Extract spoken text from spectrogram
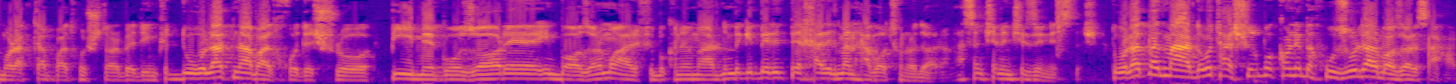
مرتب باید هشدار بدیم که دولت نباید خودش رو بیمه گذار این بازار معرفی بکنه مردم بگه برید بخرید من هواتون رو دارم. اصلا چنین چیزی نیستش. دولت باید مردم رو تشویق بکنه به حضور در بازار سهام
